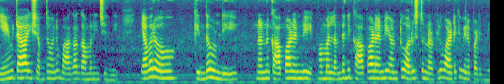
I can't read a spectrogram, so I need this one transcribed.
ఏమిటా ఈ శబ్దం అని బాగా గమనించింది. ఎవరో కింద ఉండి నన్ను కాపాడండి మమ్మల్ని అందరినీ కాపాడండి అంటూ అరుస్తున్నట్లు వాటికి వినపడింది.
